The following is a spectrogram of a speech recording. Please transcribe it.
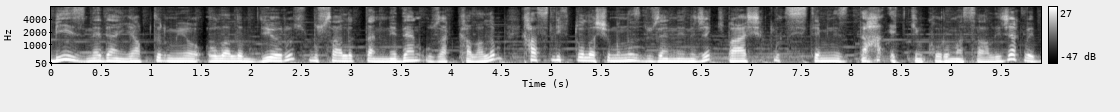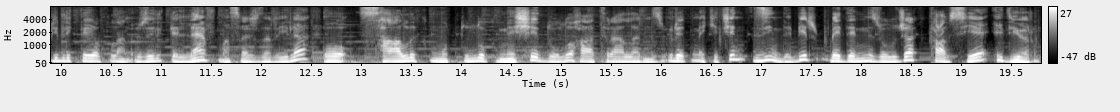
biz neden yaptırmıyor olalım diyoruz. Bu sağlıktan neden uzak kalalım? Kas lif dolaşımınız düzenlenecek. Bağışıklık sisteminiz daha etkin koruma sağlayacak ve birlikte yapılan özellikle lenf masajlarıyla o sağlık, mutluluk, neşe dolu hatıralarınızı üretmek için zinde bir bedeniniz olacak tavsiye ediyorum.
